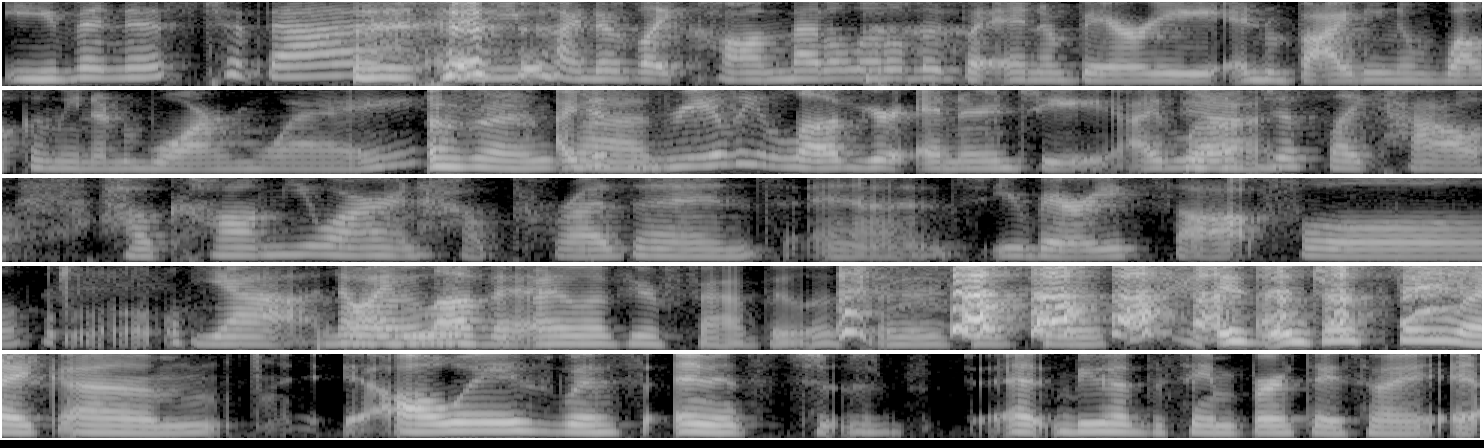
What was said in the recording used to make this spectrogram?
evenness to that, and you kind of like calm that a little bit, but in a very inviting and welcoming and warm way. Okay, I'm just really love your energy. I love Yeah. just like how how calm you are and how present and you're very thoughtful. Oh. Yeah, no, Oh, I, love, it. I love your fabulous energy too. it's interesting, like um, always with, and it's just, we have the same birthday, so I, I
